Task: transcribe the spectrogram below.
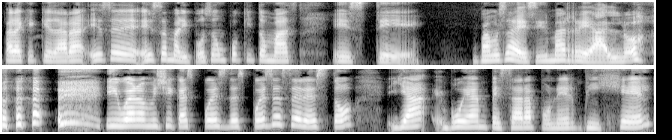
para que quedara ese, esa mariposa un poquito más, este, vamos a decir, más real, ¿no? y bueno, mis chicas, pues después de hacer esto, ya voy a empezar a poner mi gel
